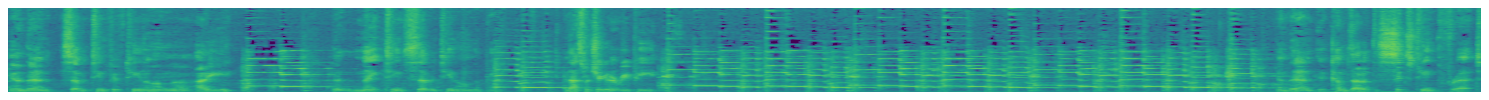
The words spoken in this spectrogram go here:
And then 17, 15 on the high E. Then 1917 on the B. And that's what you're going to repeat. and then it comes out at the 16th fret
